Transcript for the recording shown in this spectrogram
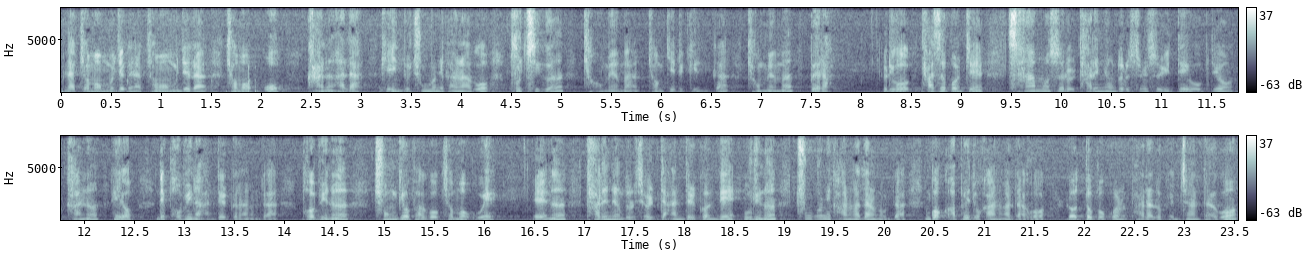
나 겸업 문제 그냥 겸업 문제다 겸업 오 가능하다 개인도 충분히 가능하고 부칙은 경매만 경기를 끼니까 경매만 빼라 그리고 다섯 번째 사무소를 다른 용도로 쓸 수 있대요 없대요 가능해요 근데 법인은 안 될 거라는 겁니다 법인은 중개업하고 겸업 외 얘는 다른 정도로 절대 안 될 건데 우리는 충분히 가능하다는 겁니다. 그러니까 카페도 가능하다고 로또 복권을 팔아도 괜찮다고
